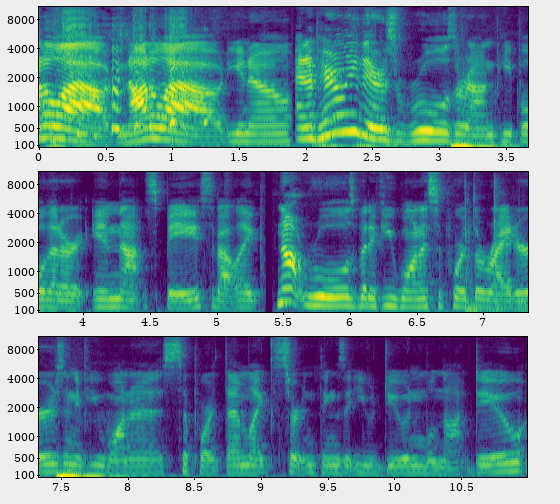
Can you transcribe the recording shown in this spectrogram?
Not allowed, not allowed, you know? And apparently there's rules around people that are in that space about like, not rules, but if you want to support the writers and if you want to support them, like certain things that you do and will not do.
